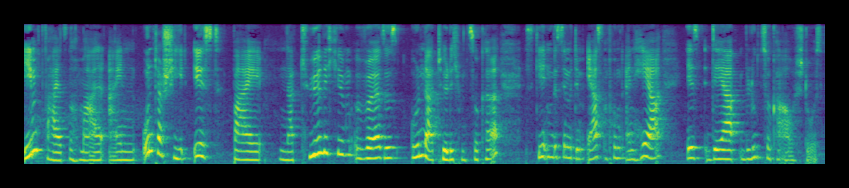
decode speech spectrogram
ebenfalls nochmal ein Unterschied ist bei natürlichem versus unnatürlichem Zucker, es geht ein bisschen mit dem ersten Punkt einher, ist der Blutzuckerausstoß.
